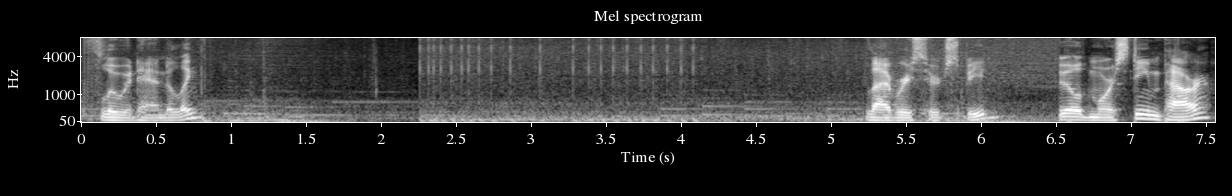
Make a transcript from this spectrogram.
Fluid handling, Lab research speed. Build more steam power.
